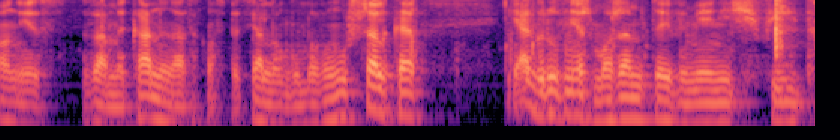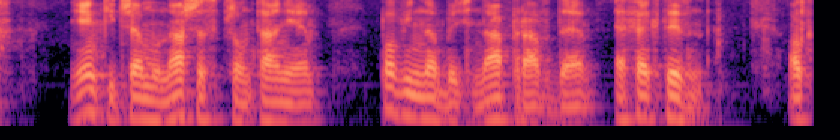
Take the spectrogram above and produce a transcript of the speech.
On jest zamykany na taką specjalną gumową uszczelkę. Jak również możemy tutaj wymienić filtr, dzięki czemu nasze sprzątanie powinno być naprawdę efektywne. Ok,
